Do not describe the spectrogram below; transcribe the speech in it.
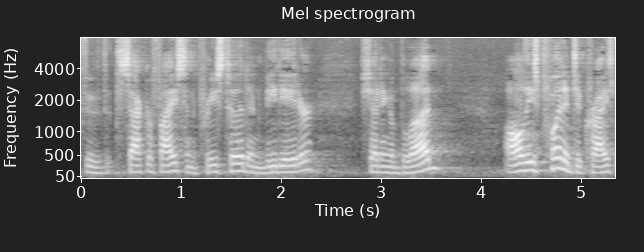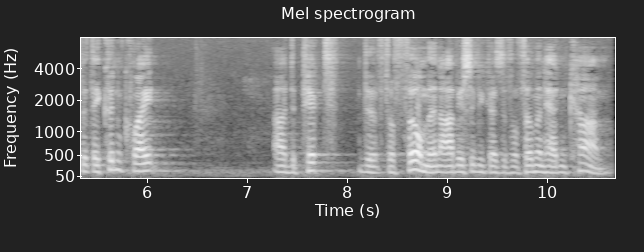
through the sacrifice and priesthood and mediator, shedding of blood. All these pointed to Christ, but they couldn't quite uh, depict the fulfillment, obviously, because the fulfillment hadn't come.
